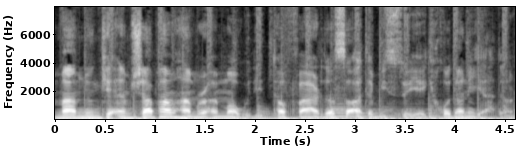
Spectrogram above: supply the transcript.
ممنون که امشب هم همراه ما بودید تا فردا ساعت 21 خدا نگهدار.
